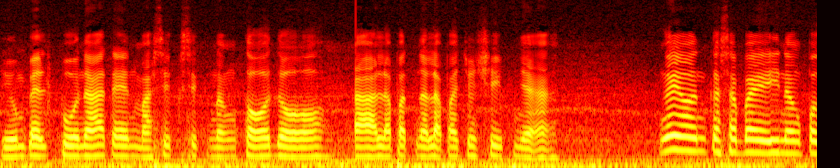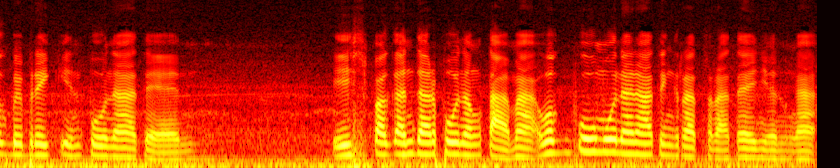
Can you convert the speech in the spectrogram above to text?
Yung belt po natin, masiksik ng todo. Lapat na lapat yung shape niya. Ngayon, kasabay ng pagbe-break in po natin, is pag-andar po ng tama. Huwag po muna nating rat-ratin, yun nga.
